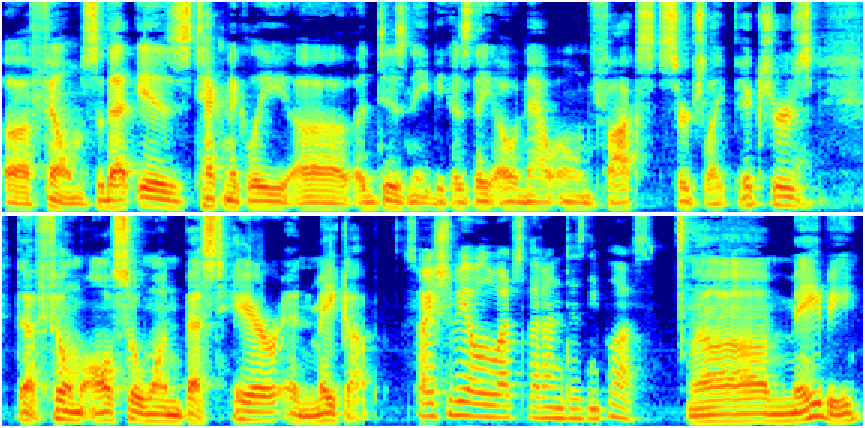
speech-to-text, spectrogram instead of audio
uh, film. So that is technically uh, a Disney because they own, now own Fox Searchlight Pictures. That film also won Best Hair and Makeup. So I should be able to watch that on Disney Plus. Uh, maybe.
